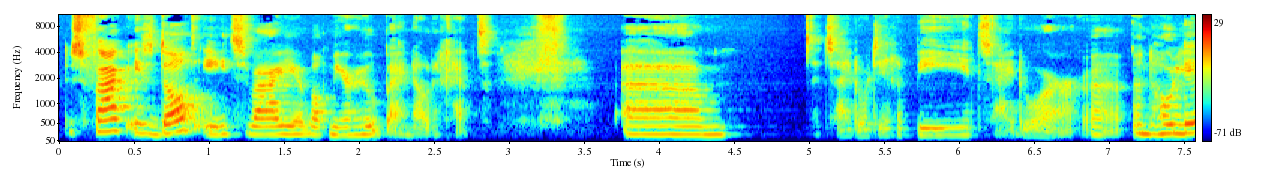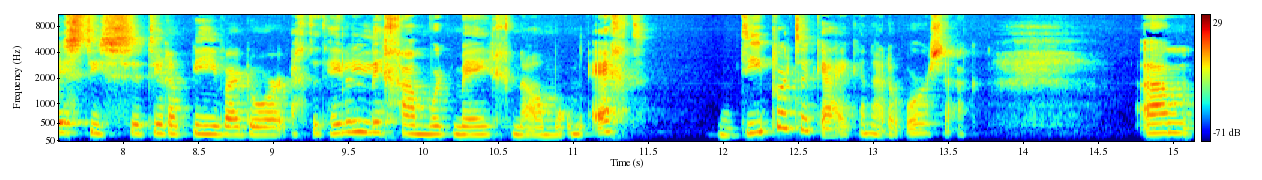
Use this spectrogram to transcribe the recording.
Dus vaak is dat iets waar je wat meer hulp bij nodig hebt. Um, het zij door therapie, het zij door uh, een holistische therapie, waardoor echt het hele lichaam wordt meegenomen om echt dieper te kijken naar de oorzaak. Um,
